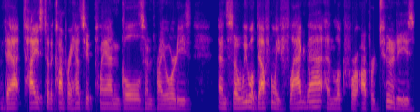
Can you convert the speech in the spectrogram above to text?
that ties to the comprehensive plan goals and priorities. And so we will definitely flag that and look for opportunities.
